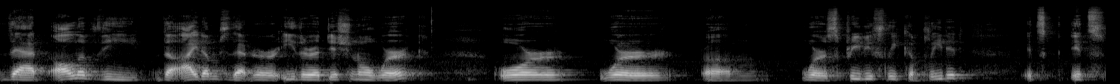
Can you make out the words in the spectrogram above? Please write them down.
that all of the the items that are either additional work or were um, was previously completed, it's it's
